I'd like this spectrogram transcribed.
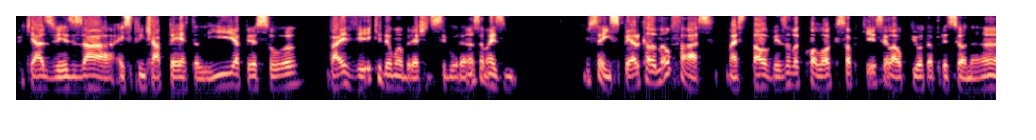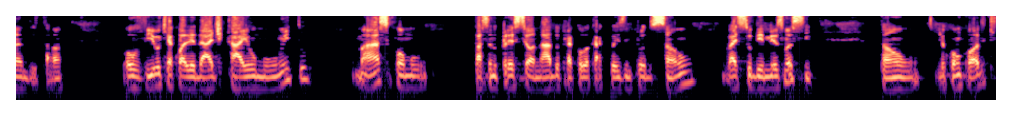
Porque às vezes a, a sprint aperta ali e a pessoa vai ver que deu uma brecha de segurança, mas não sei, espero que ela não faça. Mas talvez ela coloque só porque, sei lá, o pior está pressionando e tal. Ouviu que a qualidade caiu muito, mas como está sendo pressionado para colocar coisa em produção, vai subir mesmo assim. Então, eu concordo que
